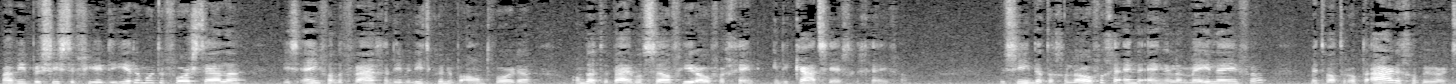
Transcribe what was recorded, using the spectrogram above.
maar wie precies de vier dieren moeten voorstellen, is een van de vragen die we niet kunnen beantwoorden, omdat de Bijbel zelf hierover geen indicatie heeft gegeven. We zien dat de gelovigen en de engelen meeleven met wat er op de aarde gebeurt,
